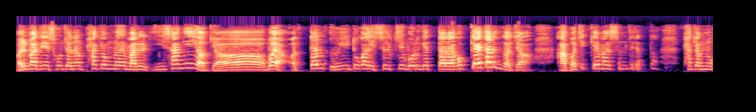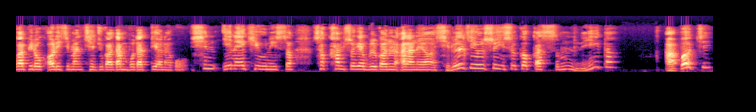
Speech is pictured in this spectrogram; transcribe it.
얼마 뒤 소저는 파경로의 말을 이상히 여겨 뭐야 어떤 의도가 있을지 모르겠다라고 깨달은 거죠. 아버지께 말씀드렸다. 파경로가 비록 어리지만 재주가 남보다 뛰어나고 신인의 기운이 있어 석함 속의 물건을 알아내어 시를 지을 수 있을 것 같습니다. 아버지,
